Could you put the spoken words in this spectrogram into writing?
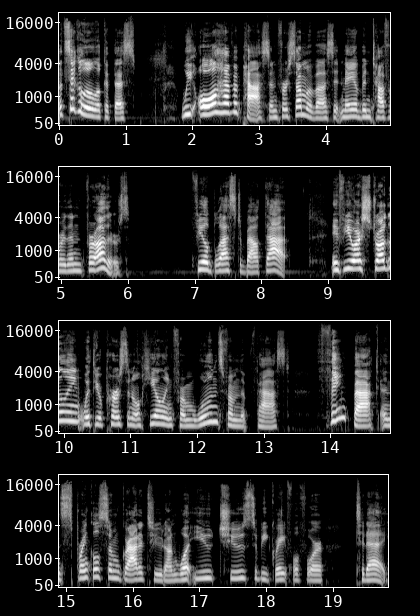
Let's take a little look at this. We all have a past, and for some of us, it may have been tougher than for others. Feel blessed about that. If you are struggling with your personal healing from wounds from the past, think back and sprinkle some gratitude on what you choose to be grateful for today.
